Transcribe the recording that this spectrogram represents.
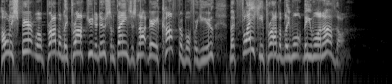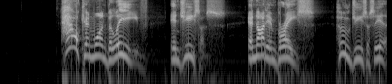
Holy Spirit will probably prompt you to do some things that's not very comfortable for you, but flaky probably won't be one of them. How can one believe in Jesus and not embrace who Jesus is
